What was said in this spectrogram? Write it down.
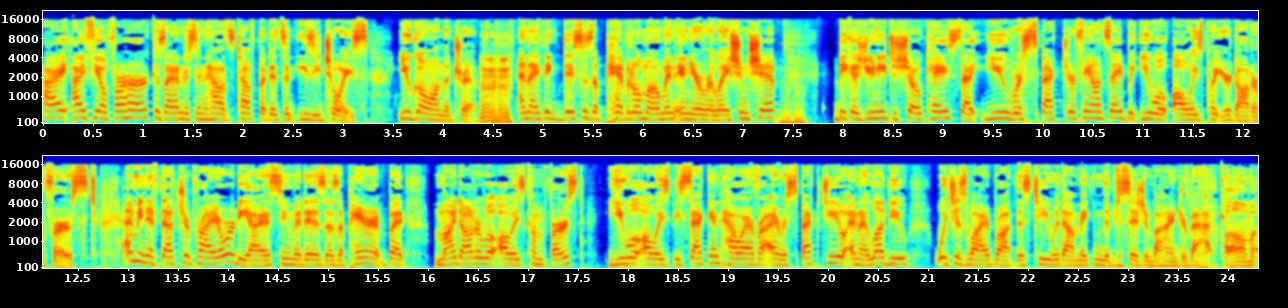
I, I feel for her because I understand how it's tough, but it's an easy choice. You go on the trip. Mm-hmm. And I think this is a pivotal moment in your relationship mm-hmm. Because you need to showcase that you respect your fiance, but you will always put your daughter first. I mean, if that's your priority, I assume it is as a parent, but my daughter will always come first. You will always be second. However, I respect you and I love you, which is why I brought this to you without making the decision behind your back. Um,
